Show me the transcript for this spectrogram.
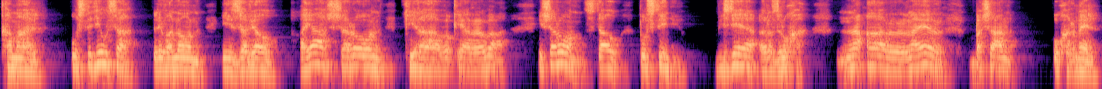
Камаль. Устыдился Ливанон и завел. А я Шарон Кирава. И Шарон стал пустынью. Везде разруха. Наар, Наэр, Башан у Хармель.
